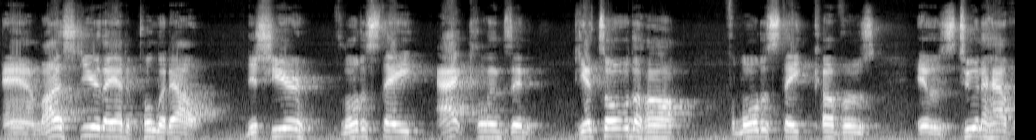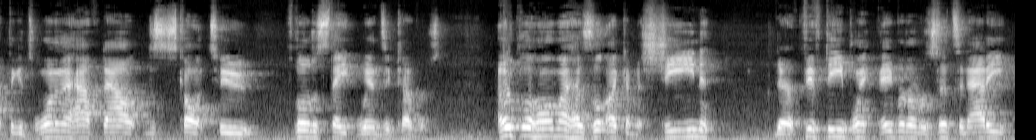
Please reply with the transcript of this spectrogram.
And last year they had to pull it out. This year, Florida State at Clemson gets over the hump. Florida State covers. It was two and a half. I think it's one and a half now. Let's call it two. Florida State wins and covers. Oklahoma has looked like a machine. They're a 15 point favorite over Cincinnati.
